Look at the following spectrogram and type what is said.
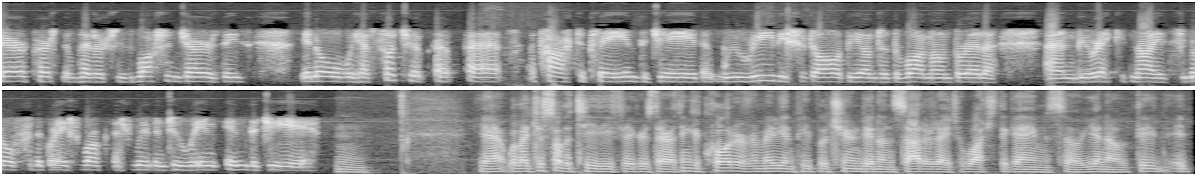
chairperson, whether it is washing jerseys. You know, we have such a, a, a part to play in the GAA that we really should all be under the one umbrella and be recognised, you know, for the great work that women do in, in the GAA. Mm. Yeah, well, I just saw the TV figures there. I think a quarter of a million people tuned in on Saturday to watch the game. So, you know, the, it,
